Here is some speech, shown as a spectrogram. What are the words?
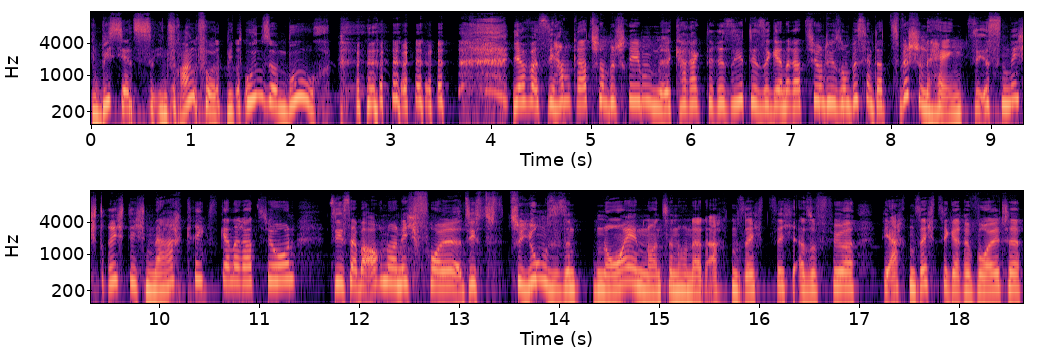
du bist jetzt in Frankfurt mit unserem Buch. ja, was Sie haben gerade schon beschrieben, charakterisiert diese Generation, die so ein bisschen dazwischen hängt. Sie ist nicht richtig Nachkriegsgeneration. Sie ist aber auch noch nicht voll, sie ist zu jung. Sie sind neun 1968, also für die 68er Revolte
